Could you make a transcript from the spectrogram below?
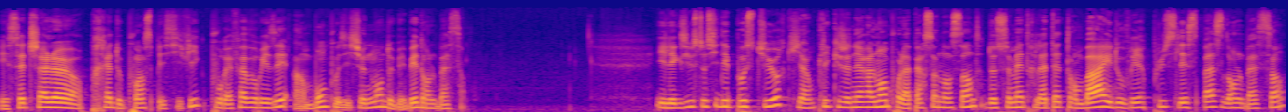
Et cette chaleur près de points spécifiques pourrait favoriser un bon positionnement de bébé dans le bassin. Il existe aussi des postures qui impliquent généralement pour la personne enceinte de se mettre la tête en bas et d'ouvrir plus l'espace dans le bassin,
